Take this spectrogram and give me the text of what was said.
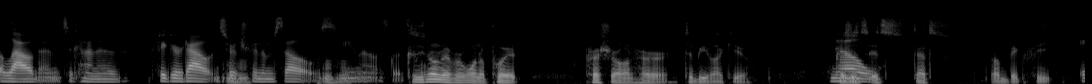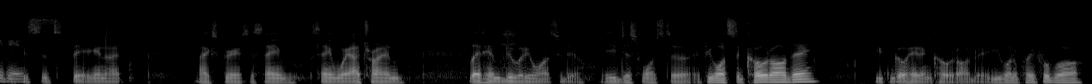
allow them to kind of figure it out and search mm-hmm. for themselves mm-hmm. you know so because you don't ever want to put pressure on her to be like you. Because no. it's, it's that's a big feat. It it's it's big and I I experience the same same way. I try and let him do what he wants to do. He just wants to if he wants to code all day, you can go ahead and code all day. You want to play football,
